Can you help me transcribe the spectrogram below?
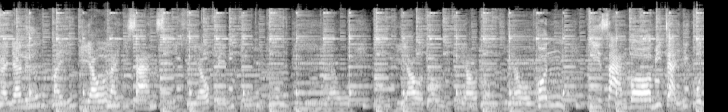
ก็อย่าลืมไปเที่ยวไหลสานสีเขียวเป็นสีท่องเที่ยวท่องเที่ยวท่องเที่ยวท่องเที่ยวคน สานบ่มีใจกด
